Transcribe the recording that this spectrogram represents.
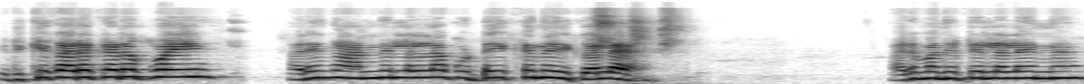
ഇടുക്കിക്കാരൊക്കെ പോയി? ആരും കാണുന്നില്ലല്ലോ ഫുഡ് നയിക്കും അല്ലേ? ആരും വന്നിട്ടില്ലല്ലോ ഇന്ന്.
